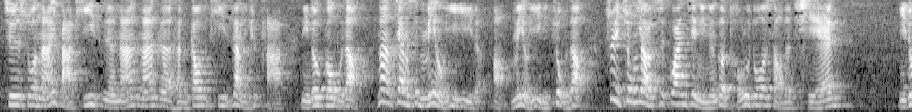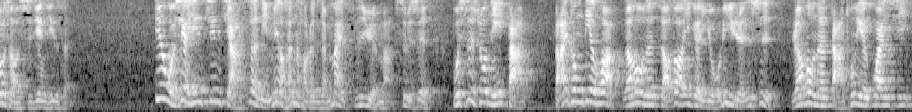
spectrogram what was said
就是说，拿一把梯子，拿拿个很高的梯子让你去爬，你都勾不到，那这样是没有意义的啊，没有意义，你做不到。最重要是关键，你能够投入多少的钱，你多少时间精神？因为我现在已经先假设你没有很好的人脉资源嘛，是不是？不是说你打打一通电话，然后呢找到一个有利人士，然后呢打通一个关系，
